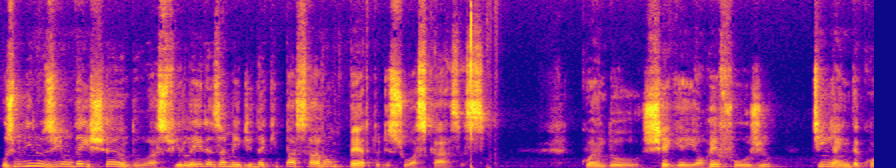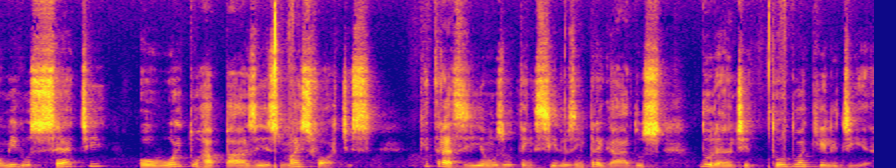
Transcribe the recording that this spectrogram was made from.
os meninos iam deixando as fileiras à medida que passavam perto de suas casas. Quando cheguei ao refúgio, tinha ainda comigo sete ou oito rapazes mais fortes, que traziam os utensílios empregados durante todo aquele dia.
